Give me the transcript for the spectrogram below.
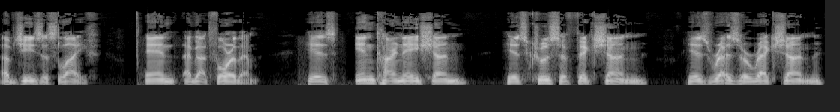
of Jesus' life. And I've got four of them. His incarnation, his crucifixion, his resurrection,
